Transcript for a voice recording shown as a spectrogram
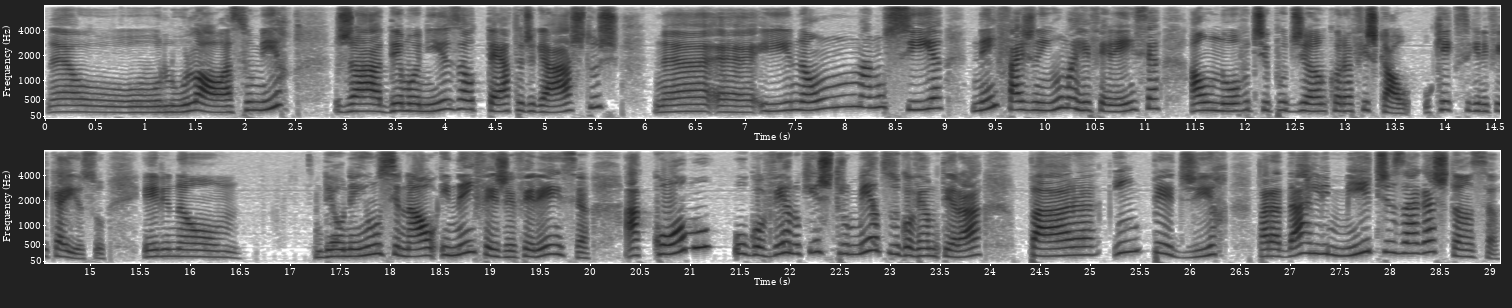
Né, o Lula, ao assumir, já demoniza o teto de gastos, né, é, e não anuncia nem faz nenhuma referência a um novo tipo de âncora fiscal. O que, que significa isso? Ele não deu nenhum sinal e nem fez referência a como o governo, que instrumentos o governo terá para impedir, para dar limites à gastança.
